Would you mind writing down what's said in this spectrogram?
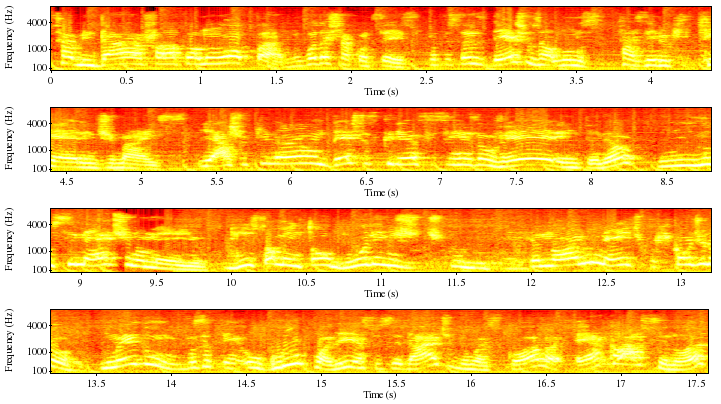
sabe, dá, falar para o aluno: opa, não vou deixar acontecer isso. Os professores deixam os alunos fazerem o que querem demais. E acham que não, deixa as crianças se resolverem, entendeu? E não se mete no meio. Isso aumentou o bullying, tipo, enormemente. Porque, como de novo, no meio do. Você tem o grupo ali, a sociedade de uma escola, é a classe, não é?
